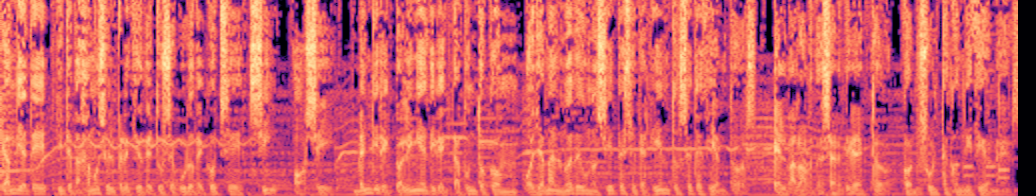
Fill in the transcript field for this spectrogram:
Cámbiate y te bajamos el precio de tu seguro de coche, sí o sí. Ven directo a lineadirecta.com o llama al 917-700-700. El valor de ser directo. Consulta condiciones.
